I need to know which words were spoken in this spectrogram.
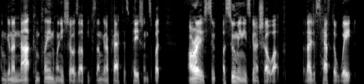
I'm going to not complain when he shows up because I'm going to practice patience. But already su- assuming he's going to show up, that I just have to wait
